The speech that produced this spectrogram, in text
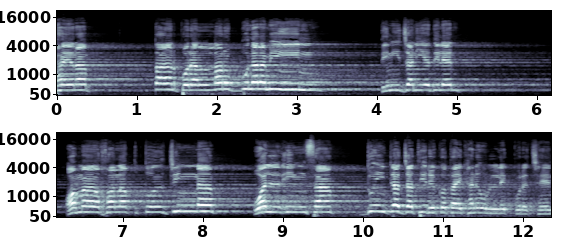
ভাইয়েরা, তারপরে আল্লাহ রব্বুল আলমিন, তিনি জানিয়ে দিলেন অমা খলাকুল জিন্না ওয়াল ইনসা দুইটা জাতির কথা এখানে উল্লেখ করেছেন,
